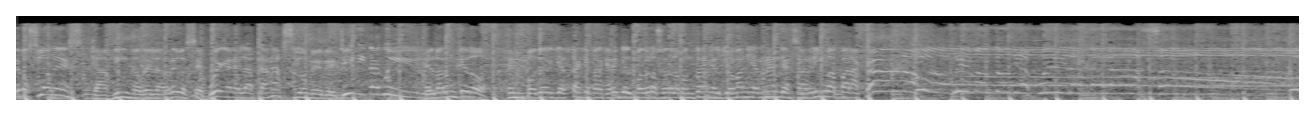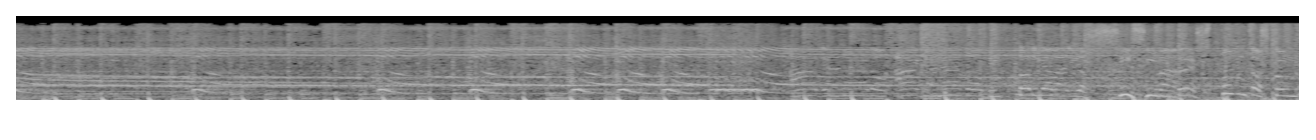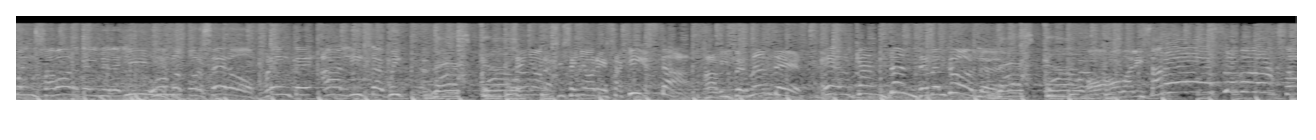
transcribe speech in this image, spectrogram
emociones. Camino de la red se juega en el Atanasio Medellín Itagüí. El balón quedó en poder y ataque para que venga el poderoso de la montaña, el Giovanni Hernández arriba para Cano. Remató de afuera, golazo. Ha ganado, ha ganado victoria valiosísima. Tres puntos con buen sabor del Medellín. Uno por cero frente Itagüí. Señoras y señores, aquí está Javi Fernández, el cantante del gol. ¡Ojo, balizarazo, golazo!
